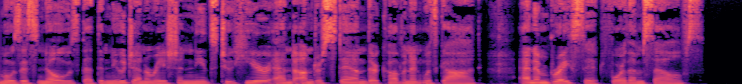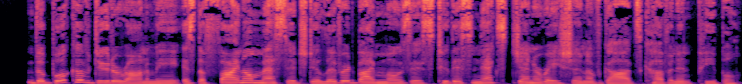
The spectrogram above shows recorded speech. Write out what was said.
Moses knows that the new generation needs to hear and understand their covenant with God and embrace it for themselves. The book of Deuteronomy is the final message delivered by Moses to this next generation of God's covenant people.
